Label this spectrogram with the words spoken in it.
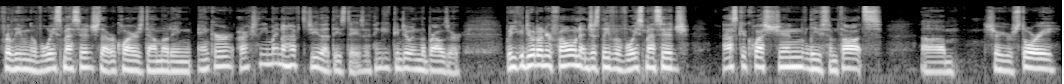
for leaving a voice message that requires downloading Anchor. Actually, you might not have to do that these days. I think you can do it in the browser. But you could do it on your phone and just leave a voice message, ask a question, leave some thoughts, um, share your story,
